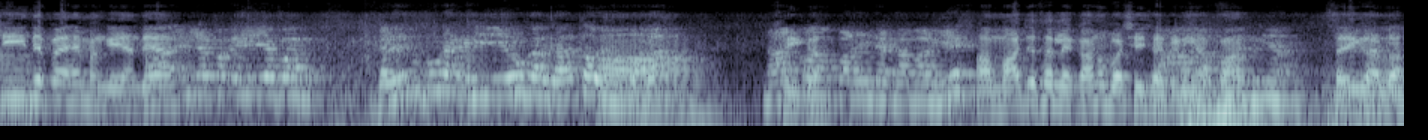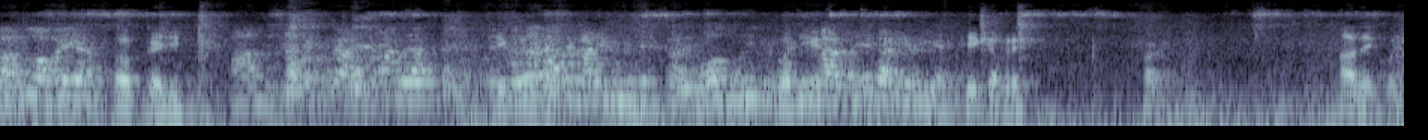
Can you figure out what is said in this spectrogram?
ਚੀਜ਼ ਦੇ ਪੈਸੇ ਮੰਗੇ ਜਾਂਦੇ ਆ। ਇਹ ਵੀ ਆਪਾਂ ਕਹੀਏ ਆਪਾਂ ਗਲੇ ਨੂੰ ਕੋੜਾ ਕਰੀ ਉਹ ਗੱਲ ਗਲਤ ਹੋ ਜਾਂਦੀ ਹਾਂ, ਨਾ। ਠੀਕ ਆ। ਆਪਾਂ ਪਾਣੀ ਡੰਗਾ ਮਾਰੀਏ। ਆ ਮੱਝ ਥੱਲੇ ਕਾਹਨੂੰ ਬੱਛੀ ਛੱਡਣੀ ਆਪਾਂ? ਸਹੀ ਗੱਲ ਆ। ਵਾਧੂ ਆ ਬਈ ਯਾਰ ਓਕੇ ਜੀ। ਹਾਂ ਤੇ ਇੱਕ ਗਾੜੀ ਬਣਾ ਮੇਰਾ ਠੀਕ। ਹੈ ਪਾਸੇ ਗਾੜੀ ਨੂੰ ਚੈੱਕ ਕਰੀ ਬਹੁਤ ਸੋਹਣੀ ਵੱਡੀ Okay. ਗਾੜੀ ਵਧੀਆ ਗਾੜੀ ਹੋਈ ਹੈ ਠੀਕ ਆ ਵੀਰੇ। ਆ ਦੇਖੋ ਜੀ।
